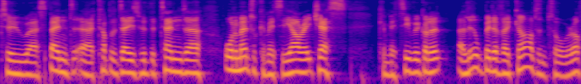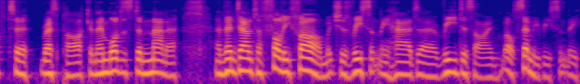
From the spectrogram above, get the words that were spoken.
to uh, spend a couple of days with the Tender Ornamental Committee, the RHS committee. We've got a, a little bit of a garden tour. We're off to Wrest Park and then Waddesdon Manor and then down to Folly Farm, which has recently had a redesign, well, semi recently,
